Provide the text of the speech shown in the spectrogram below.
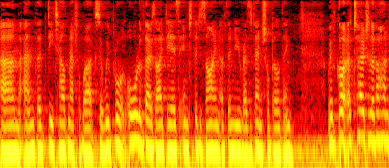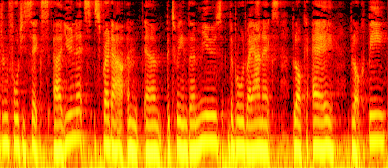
um, and the detailed metalwork. So we've brought all of those ideas into the design of the new residential building. We've got a total of 146 uh, units spread out um, uh, between the Mews, the Broadway Annex, Block A, Block B,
